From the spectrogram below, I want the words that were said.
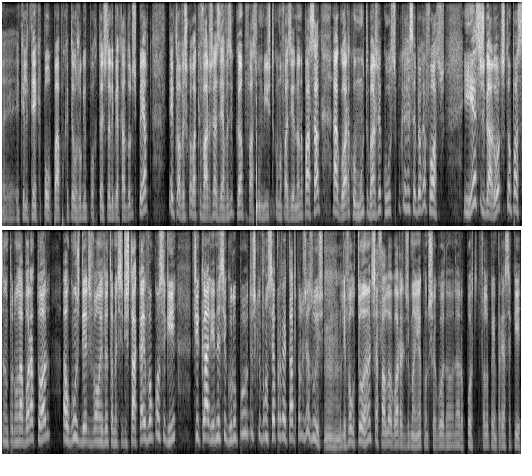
é, que ele tenha que poupar porque tem um jogo importante da Libertadores perto, ele talvez coloque várias reservas em campo, faça um misto como fazia no ano passado, agora com muito mais recursos, porque recebeu reforços. E esses garotos estão passando por um laboratório, alguns deles vão eventualmente se destacar e vão conseguir ficar ali nesse grupo dos que vão ser aproveitados pelo Jesus. Uhum. Ele voltou antes, já falou agora de manhã, quando chegou no, no aeroporto, falou para a imprensa que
